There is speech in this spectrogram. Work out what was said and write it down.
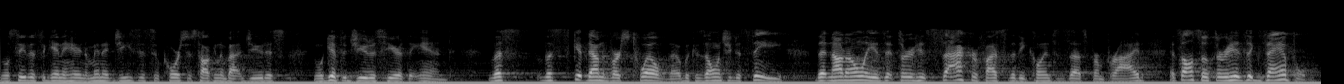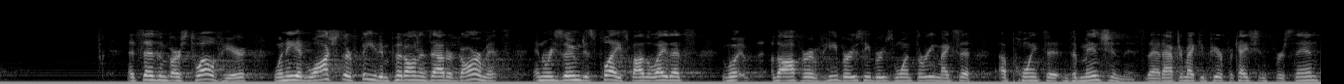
we'll see this again here in a minute. Jesus, of course, is talking about Judas, and we'll get to Judas here at the end. Let's, let's skip down to verse 12, though, because I want you to see that not only is it through his sacrifice that he cleanses us from pride, it's also through his example. It says in verse 12 here, when he had washed their feet and put on his outer garments and resumed his place. By the way, that's what the author of Hebrews, Hebrews 1 3, makes a, a point to, to mention this that after making purification for sin,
